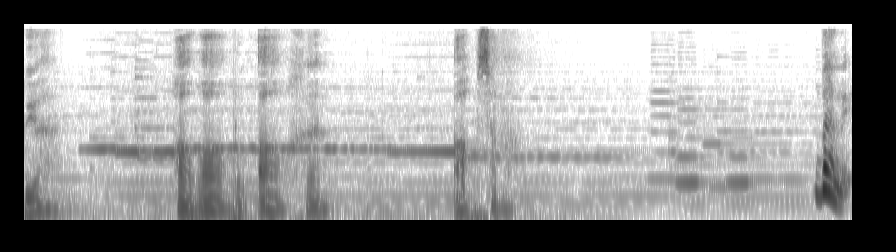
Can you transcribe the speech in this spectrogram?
بیه هاوار و آخ آسمان. بله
